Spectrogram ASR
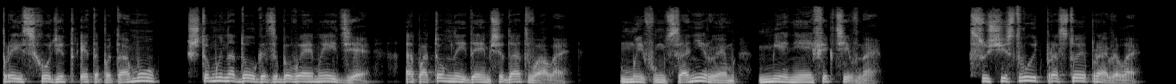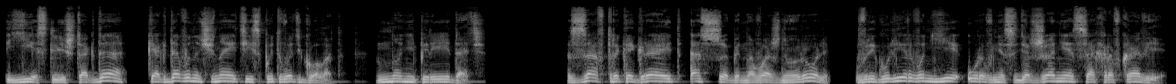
происходит это потому, что мы надолго забываем о еде, а потом наедаемся до отвала. Мы функционируем менее эффективно. Существует простое правило – есть лишь тогда, когда вы начинаете испытывать голод, но не переедать. Завтрак играет особенно важную роль в регулировании уровня содержания сахара в крови,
